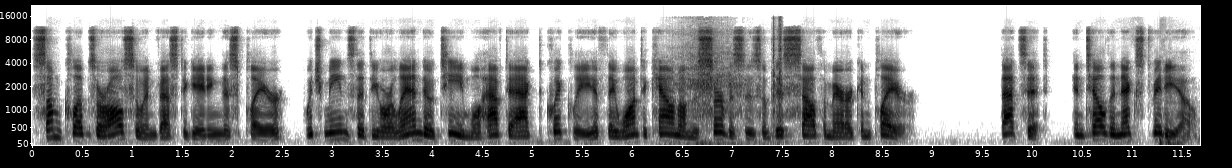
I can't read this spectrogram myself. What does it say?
some clubs are also investigating this player, which means that the Orlando team will have to act quickly if they want to count on the services of this South American player. That's it. Until the next video.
